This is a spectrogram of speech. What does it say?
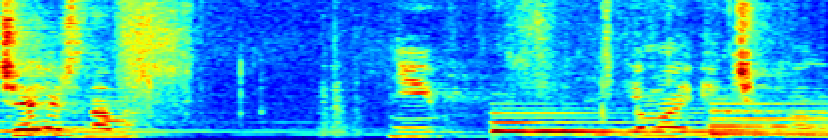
Ти повечеряш з нами? Ні. Я маю інші плани.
